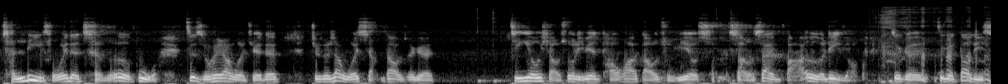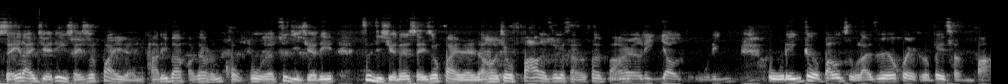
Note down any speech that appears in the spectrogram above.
成立所谓的惩恶部，这只会让我觉得，就是让我想到这个金庸小说里面桃花岛主也有赏赏善罚恶令哦。这个 这个到底谁来决定谁是坏人？塔利班好像很恐怖，要自己决定自己觉得谁是坏人，然后就发了这个赏善罚恶令，要武林武林各帮主来这边汇合被惩罚。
